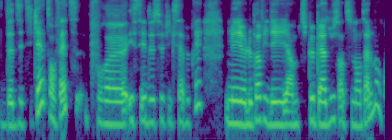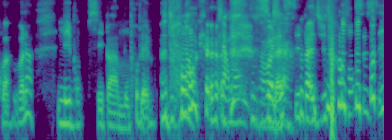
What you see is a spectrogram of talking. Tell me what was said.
d'autres étiquettes en fait pour essayer de se fixer à peu près. Mais le pauvre, il est un petit peu perdu sentimentalement, quoi. Voilà. Mais bon, c'est pas mon problème. Donc, clairement. voilà, c'est pas du tout mon souci.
